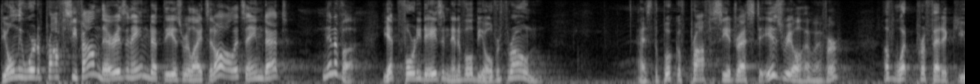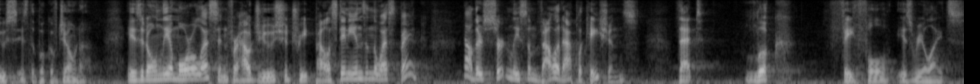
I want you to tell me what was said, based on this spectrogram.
The only word of prophecy found there isn't aimed at the Israelites at all, it's aimed at Nineveh. Yet 40 days and Nineveh will be overthrown. As the book of prophecy addressed to Israel, however, of what prophetic use is the book of Jonah? Is it only a moral lesson for how Jews should treat Palestinians in the West Bank? Now, there's certainly some valid applications that look, faithful Israelites,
